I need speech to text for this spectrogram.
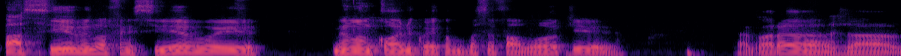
passivo, inofensivo e melancólico aí, como você falou, que agora já,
